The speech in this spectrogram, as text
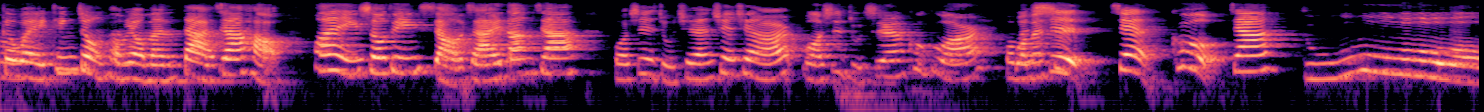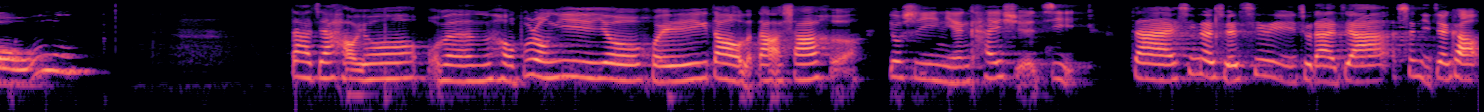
各位听众朋友们，大家好，欢迎收听《小宅当家》，我是主持人炫炫儿，我是主持人酷酷儿，我们是是炫酷家。族。大家好哟，我们好不容易又回到了大沙河，又是一年开学季，在新的学期里，祝大家身体健康，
